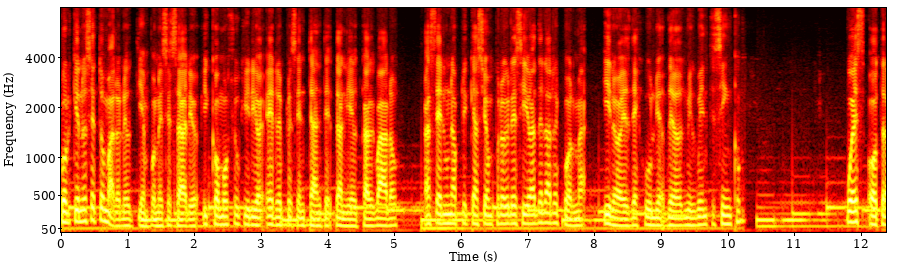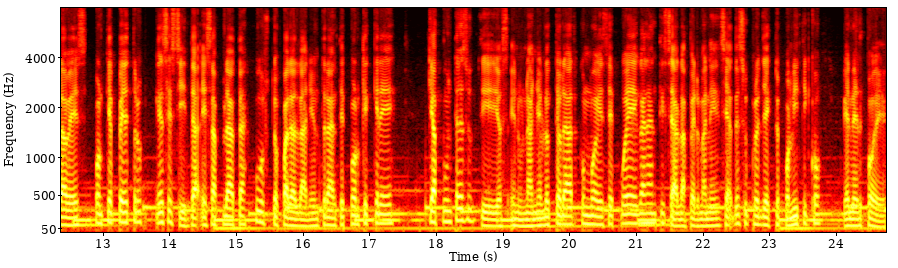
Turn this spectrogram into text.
¿Por qué no se tomaron el tiempo necesario y como sugirió el representante Daniel Calvaro, hacer una aplicación progresiva de la reforma y no es de julio de 2025? Pues otra vez, porque Petro necesita esa plata justo para el año entrante porque cree que a de subsidios en un año electoral como ese puede garantizar la permanencia de su proyecto político en el poder.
